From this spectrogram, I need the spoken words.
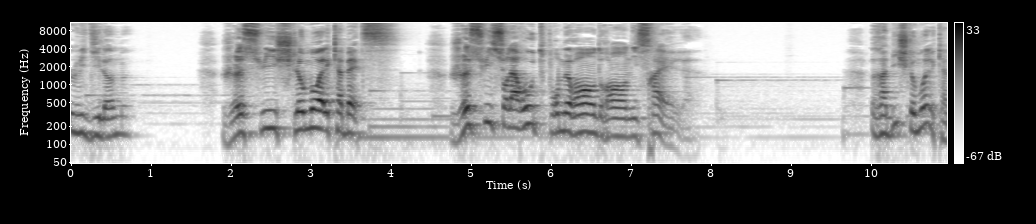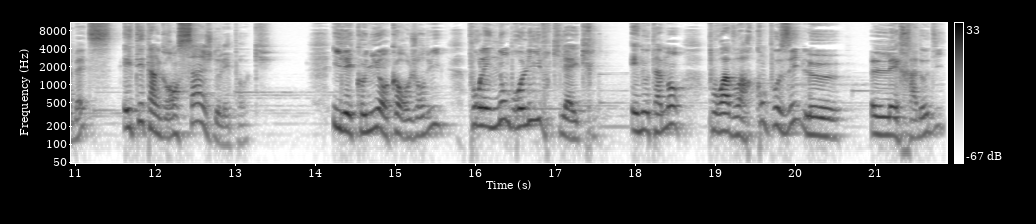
lui dit l'homme. Je suis Shlomo El-Kabetz. Je suis sur la route pour me rendre en Israël. Rabbi Shlomo El-Kabetz était un grand sage de l'époque. Il est connu encore aujourd'hui pour les nombreux livres qu'il a écrits, et notamment pour avoir composé le l'Echadodi,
